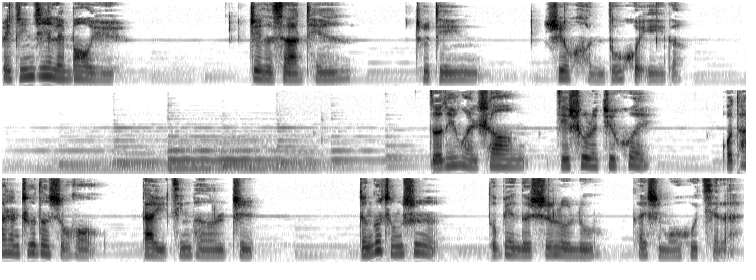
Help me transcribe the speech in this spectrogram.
北京接连暴雨，这个夏天注定是有很多回忆的。昨天晚上结束了聚会，我踏上车的时候，大雨倾盆而至，整个城市都变得湿漉漉，开始模糊起来。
